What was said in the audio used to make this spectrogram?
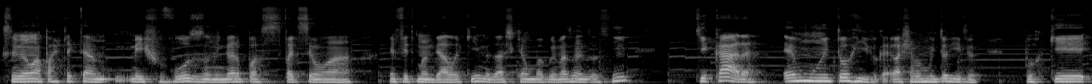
se não me engano, uma parte que tá meio chuvoso, se não me engano, pode, pode ser um efeito Mandela aqui, mas acho que é um bagulho mais ou menos assim. Que, cara, é muito horrível, cara. Eu achava muito horrível. Porque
